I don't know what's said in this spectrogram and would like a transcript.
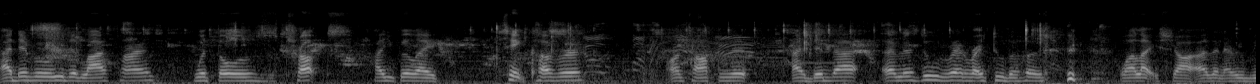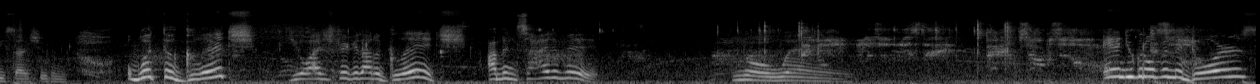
I did what we did last time with those trucks. How you could like take cover on top of it. I did that, and this dude ran right through the hood while I shot, and then everybody started shooting me. What the glitch? Yo, I just figured out a glitch. I'm inside of it. No way. And you could open the doors?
